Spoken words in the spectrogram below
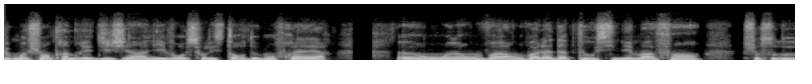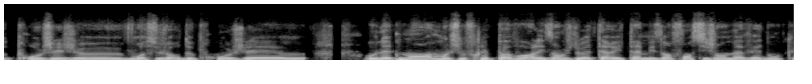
moi, je suis en train de rédiger un livre sur l'histoire de mon frère. Euh, on, va, on va l'adapter au cinéma. Enfin, sur ce d'autres projets, je, moi, ce genre de projet, euh, honnêtement, moi, je ferais pas voir les anges de la terre à mes enfants si j'en avais. Donc,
